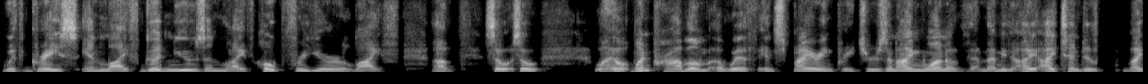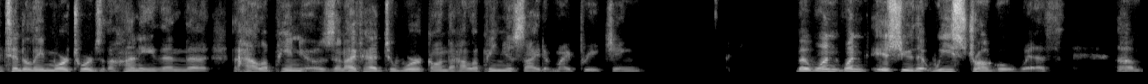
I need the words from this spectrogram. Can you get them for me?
with grace in life good news in life hope for your life. Um, so so well, one problem uh, with inspiring preachers, and I'm one of them. I mean, I, I tend to I tend to lean more towards the honey than the the jalapenos, and I've had to work on the jalapeno side of my preaching. But one one issue that we struggle with um,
